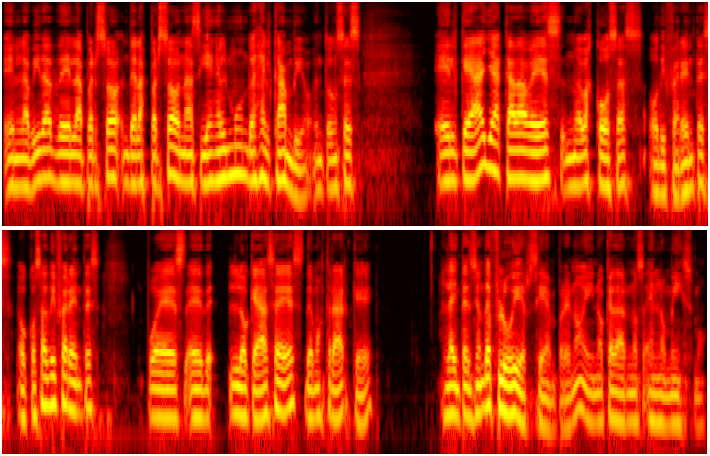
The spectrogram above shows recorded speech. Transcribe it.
en la vida de, la de las personas y en el mundo es el cambio. Entonces, el que haya cada vez nuevas cosas o diferentes o cosas diferentes, pues eh, lo que hace es demostrar que la intención de fluir siempre, ¿no? Y no quedarnos en lo mismo.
